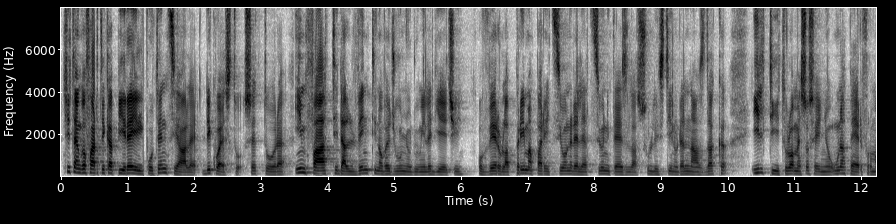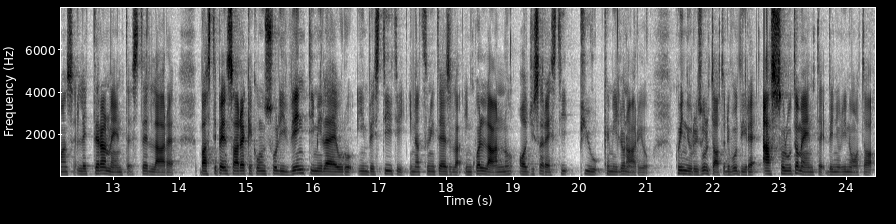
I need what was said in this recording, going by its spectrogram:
ci tengo a farti capire il potenziale di questo settore. Infatti dal 29 giugno 2010 ovvero la prima apparizione delle azioni Tesla sul listino del Nasdaq, il titolo ha messo a segno una performance letteralmente stellare. Basti pensare che con soli 20.000 euro investiti in azioni Tesla in quell'anno, oggi saresti più che milionario. Quindi un risultato, devo dire, assolutamente degno di nota.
